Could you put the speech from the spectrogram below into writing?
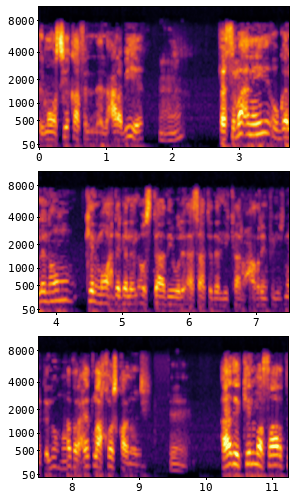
الموسيقى في العربية. فسمعني وقال لهم كلمة واحدة قال للاستاذي والأساتذة اللي كانوا حاضرين في اللجنة قال لهم هذا راح يطلع خوش قانوني إيه هذه الكلمة صارت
